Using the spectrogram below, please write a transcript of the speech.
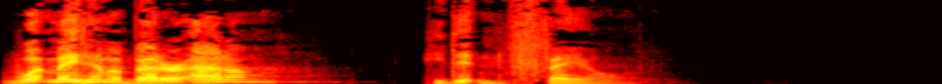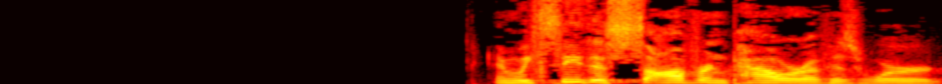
What made him a better Adam? He didn't fail. And we see this sovereign power of his word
